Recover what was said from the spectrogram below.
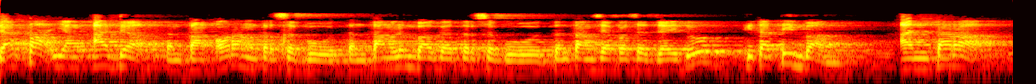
data yang ada tentang orang tersebut, tentang lembaga tersebut, tentang siapa saja itu kita timbang antara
